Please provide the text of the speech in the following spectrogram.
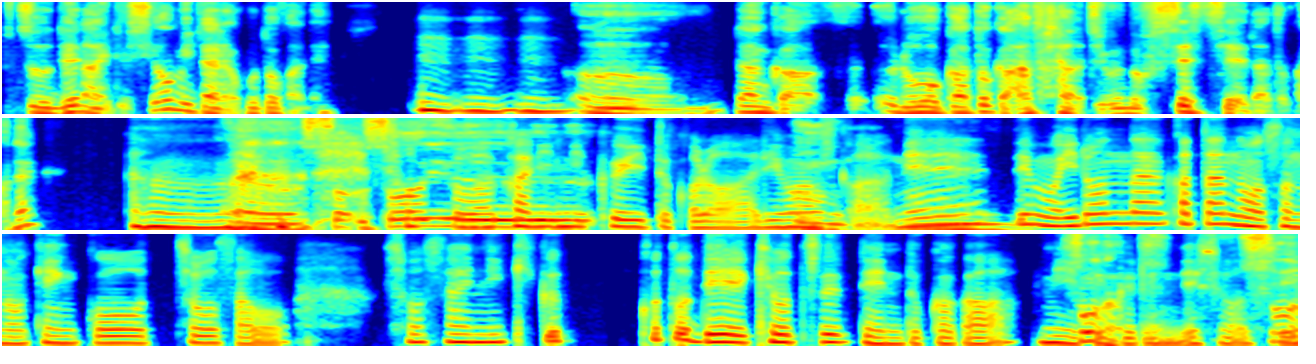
普通出ないですよ、みたいなことがね。うんうんうん。なんか、老化とか、あとは自分の不節制だとかね。うん。うんうん、そ そういう。っと分かりにくいところはありますからね。うんでもいろんな方のその健康調査を詳細に聞くことで共通点とかが見えてくるんでしょうし、そう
